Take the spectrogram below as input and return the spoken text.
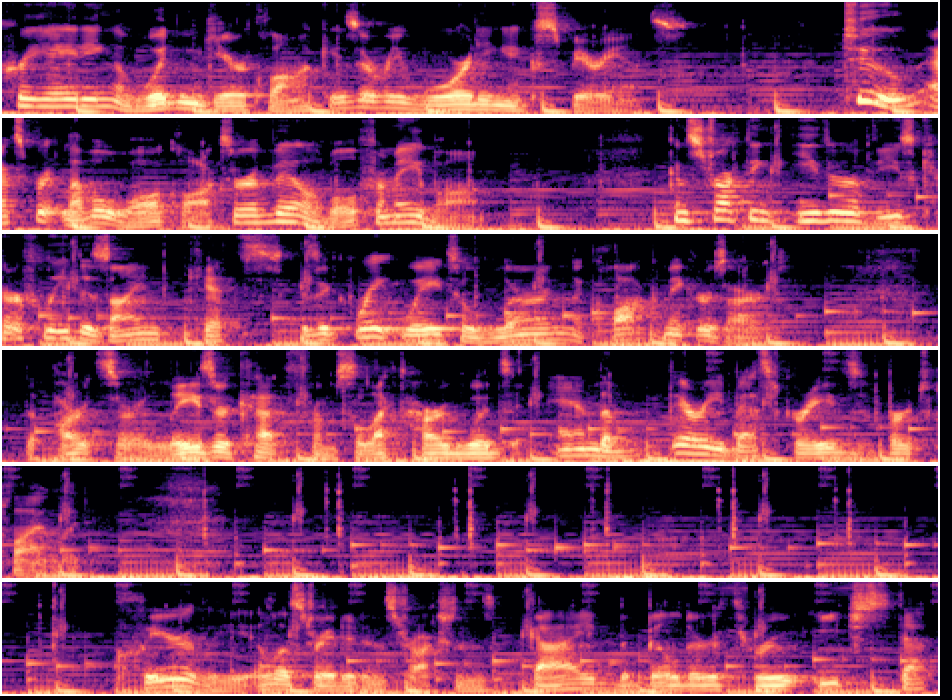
Creating a wooden gear clock is a rewarding experience. Two expert level wall clocks are available from Abong. Constructing either of these carefully designed kits is a great way to learn the clockmaker's art. The parts are laser cut from select hardwoods and the very best grades of birch plywood. Clearly illustrated instructions guide the builder through each step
